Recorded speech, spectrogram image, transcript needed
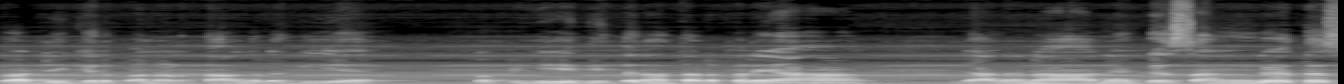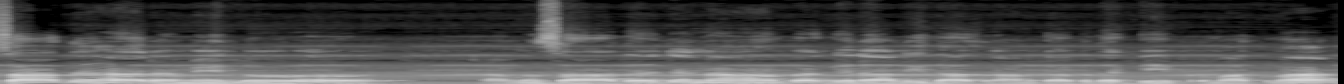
ਤੁਹਾਡੀ ਕਿਰਪਾ ਨਾਲ ਤੰਗ ਲੱਗੀ ਹੈ। ਪਪੀਏ ਦੀ ਤਰ੍ਹਾਂ ਤੜਫ ਰਿਹਾ ਹਾਂ। ਜਨ ਨਾਨਕ ਸੰਗਤ ਸਾਧ ਹਰ ਮਿਲੋ। ਹਮ ਸਾਧ ਜਨਾ ਬਗਰਾਲੀ ਦਾਸ ਨਾਨਕ ਆਖਦਾ ਕਿ ਪ੍ਰਮਾਤਮਾ,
